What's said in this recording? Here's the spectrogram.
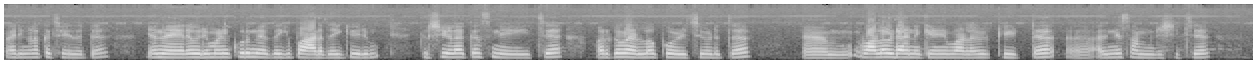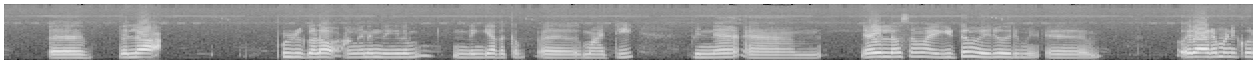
കാര്യങ്ങളൊക്കെ ചെയ്തിട്ട് ഞാൻ നേരെ ഒരു മണിക്കൂർ നേരത്തേക്ക് പാടത്തേക്ക് വരും. കൃഷികളൊക്കെ സ്നേഹിച്ച് അവർക്ക് വെള്ളമൊക്കെ ഒഴിച്ചു കൊടുത്ത് വളമിടാനൊക്കെ വളമൊക്കെ ഇട്ട് അതിനെ സംരക്ഷിച്ച് വല്ല പുഴുകളോ അങ്ങനെ എന്തെങ്കിലും ഉണ്ടെങ്കിൽ അതൊക്കെ മാറ്റി. പിന്നെ ഞാൻ എല്ലാ ദിവസവും വൈകിട്ടും വരും ഒരു ഒരു അരമണിക്കൂർ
